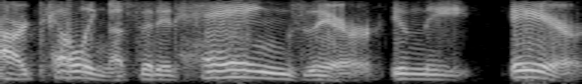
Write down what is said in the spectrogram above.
are telling us that it hangs there in the air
